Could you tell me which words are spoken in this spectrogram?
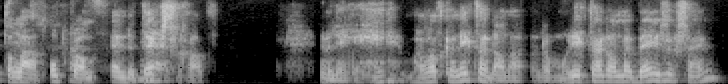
te laat opkwam en de tekst vergat. En dan denk ik, hé, maar wat kan ik daar dan aan doen? Moet ik daar dan mee bezig zijn?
